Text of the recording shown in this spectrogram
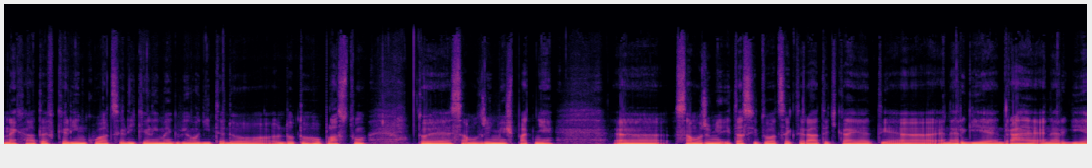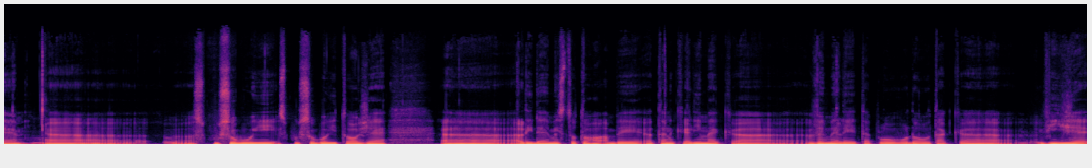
necháte v kelímku a celý kelímek vyhodíte do, do toho plastu. To je samozřejmě špatně. Samozřejmě i ta situace, která teďka je, ty energie, drahé energie, způsobují, způsobují to, že Eh, lidé místo toho, aby ten kelímek eh, vymili teplou vodou, tak eh, ví, že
